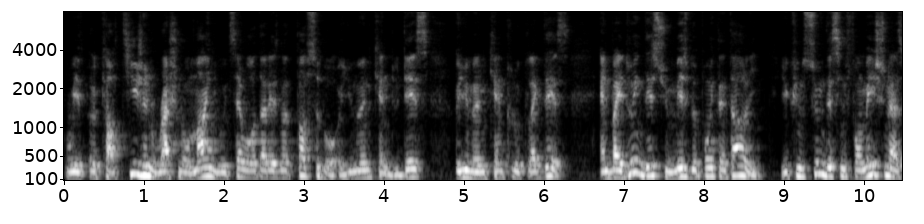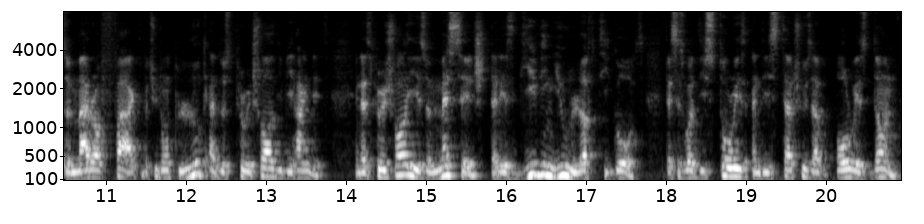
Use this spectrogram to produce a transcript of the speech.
with a Cartesian rational mind, you would say, well, that is not possible. A human can do this, a human can't look like this. And by doing this, you miss the point entirely. You consume this information as a matter of fact, but you don't look at the spirituality behind it. And that spirituality is a message that is giving you lofty goals. This is what these stories and these statues have always done.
